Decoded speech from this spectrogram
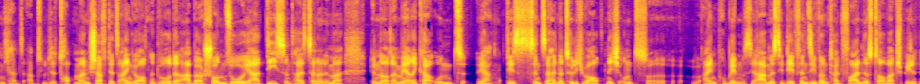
nicht als absolute Top-Mannschaft jetzt eingeordnet wurde, aber schon so, ja, decent heißt ja dann immer in Nordamerika und ja, das sind sie halt natürlich überhaupt nicht. Und äh, ein Problem, das sie haben, ist die Defensive und halt vor allem das Torwartspiel.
